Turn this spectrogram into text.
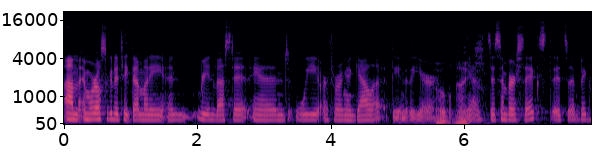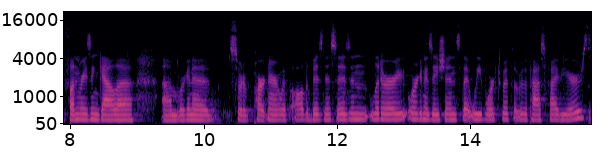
Um, and we're also going to take that money and reinvest it. And we are throwing a gala at the end of the year. Oh, nice. Yeah, December 6th. It's a big fundraising gala. Um, we're going to sort of partner with all the businesses and literary organizations that we've worked with over the past five years.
